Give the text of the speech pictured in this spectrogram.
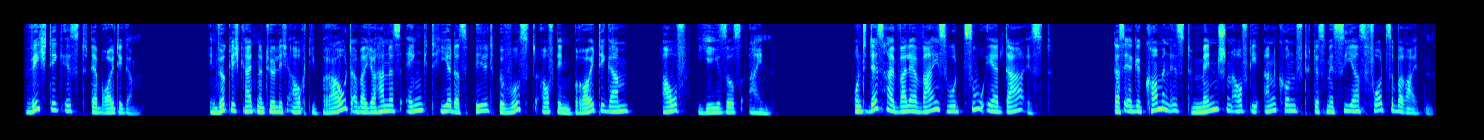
Wichtig ist der Bräutigam. In Wirklichkeit natürlich auch die Braut, aber Johannes engt hier das Bild bewusst auf den Bräutigam, auf Jesus ein. Und deshalb, weil er weiß, wozu er da ist, dass er gekommen ist, Menschen auf die Ankunft des Messias vorzubereiten.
